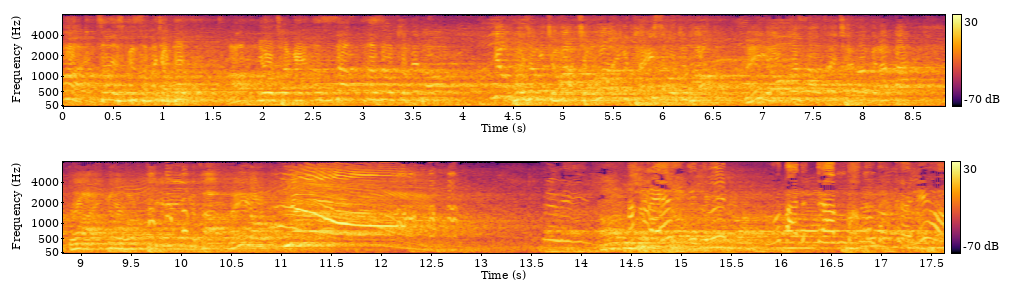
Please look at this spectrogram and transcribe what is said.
啊，这是个什么脚步？好，右传给二十三，二十三准备跑。 又回球给九号，九号一个抬手就跑，没有，二十号在前方跟篮板，哇，一个往天一个砸，没有，العياش تدوين وبعد الدعم بخلطك عليها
